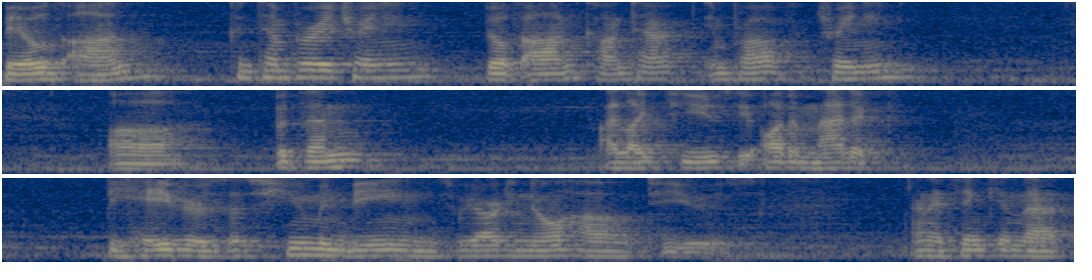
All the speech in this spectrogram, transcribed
builds on contemporary training builds on contact improv training uh, but then i like to use the automatic behaviors as human beings we already know how to use. And I think in that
